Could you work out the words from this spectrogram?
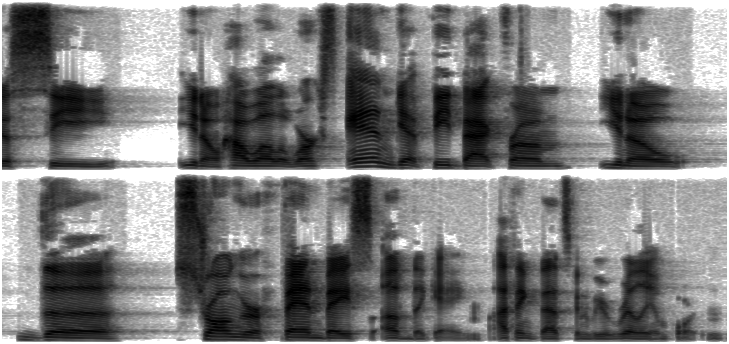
to see, you know, how well it works and get feedback from, you know, the stronger fan base of the game. I think that's going to be really important.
